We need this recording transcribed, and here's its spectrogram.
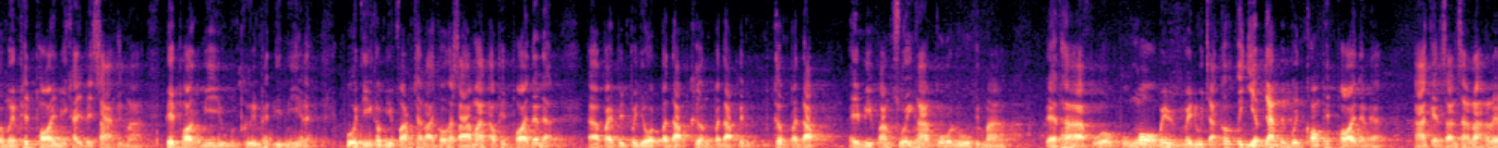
ก็เหมือนเพชรพลอยมีใครไปสร้างขึ้นมา เพชรพลอยก็มีอยู่บนพื้นแผ่นดินนี้แหละผู้ที่เขามีความฉลาดเขาก็สามารถเอาเพชรพลอยนั่นแหละไปเป็นประโยชน์ประดับเครื่องประดับเป็นเครื่องประดับมีความสวยงามโอ้หรูขึ้นมา แต่ถ้าผู้ผู้โง่ไม่ไม่รู้จักเขาก็เหยียบย่ำไปบนกองเพชรพลอยนั่นแหละหาแก่นสารสาระอะไร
